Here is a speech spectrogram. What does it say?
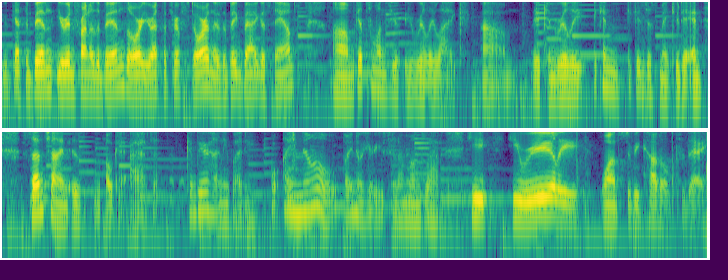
you get the bin, you're in front of the bins, or you're at the thrift store and there's a big bag of stamps, um, get some ones you, you really like. Um, it can really, it can, it can just make your day. And sunshine is okay. I have to come here, honey buddy. Oh, I know, I know. Here, you sit on mom's lap. He he really wants to be cuddled today.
